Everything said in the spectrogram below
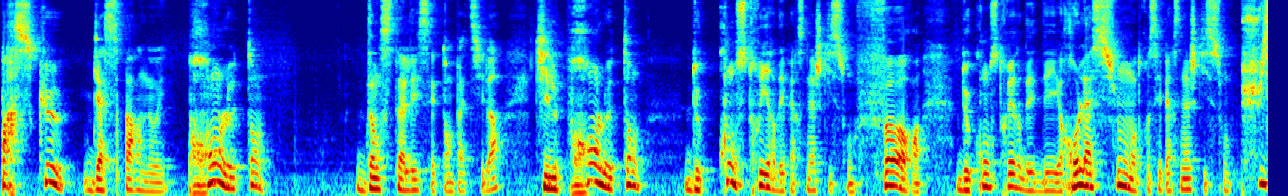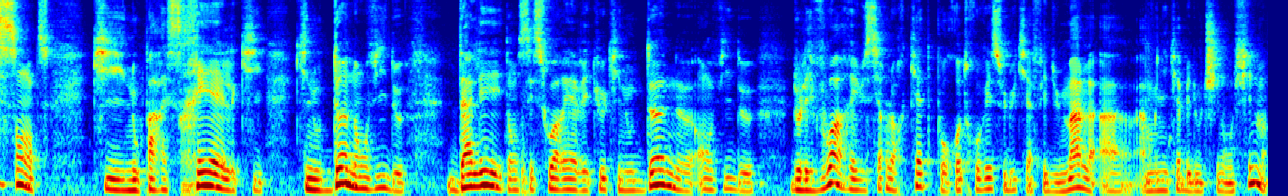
parce que Gaspard Noé prend le temps d'installer cette empathie-là, qu'il prend le temps de construire des personnages qui sont forts, de construire des, relations entre ces personnages qui sont puissantes, qui nous paraissent réelles, qui, qui nous donnent envie de, d'aller dans ces soirées avec eux, qui nous donnent envie de, de les voir réussir leur quête pour retrouver celui qui a fait du mal à, Monica Bellucci dans le film,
